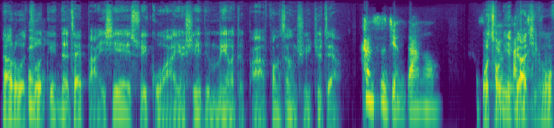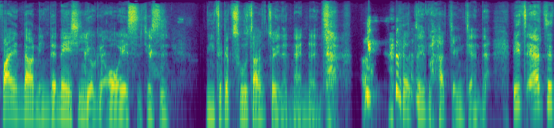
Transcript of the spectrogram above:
那如果做甜的，再把一些水果啊，有些就没有的，把它放上去，就这样。看似简单哦。我从你的表情，我发现到你的内心有个 OS，就是。你这个粗张嘴的男人，用 嘴巴讲讲的，你怎样子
